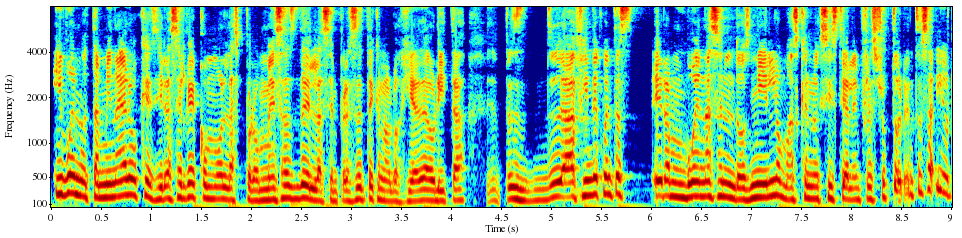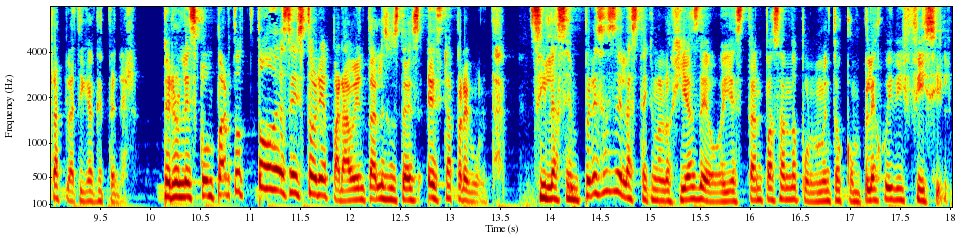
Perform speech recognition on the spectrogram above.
Y bueno, también hay algo que decir acerca de cómo las promesas de las empresas de tecnología de ahorita, pues a fin de cuentas eran buenas en el 2000, lo más que no existía la infraestructura. Entonces hay otra plática que tener, pero les comparto toda esa historia para aventarles a ustedes esta pregunta. Si las empresas de las tecnologías de hoy están pasando por un momento complejo y difícil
